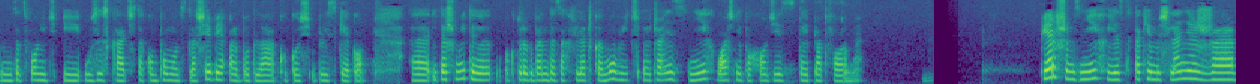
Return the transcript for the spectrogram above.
mm, zadzwonić i uzyskać taką pomoc dla siebie albo dla kogoś bliskiego. I też mity, o których będę za chwileczkę mówić, część z nich właśnie pochodzi z tej platformy. Pierwszym z nich jest takie myślenie, że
